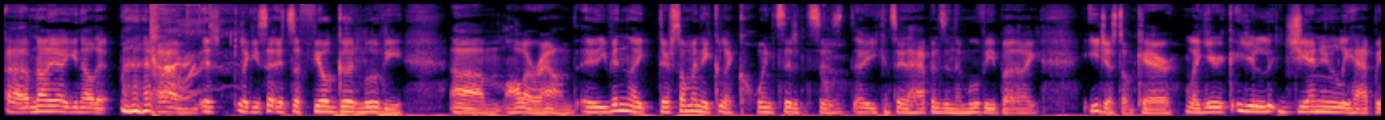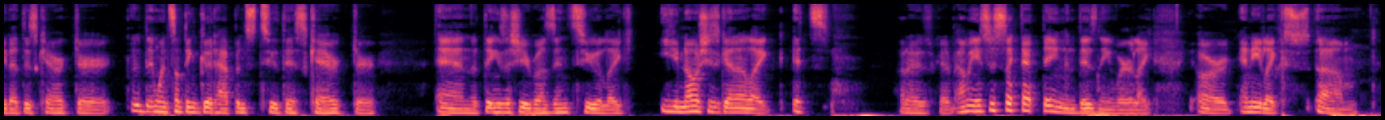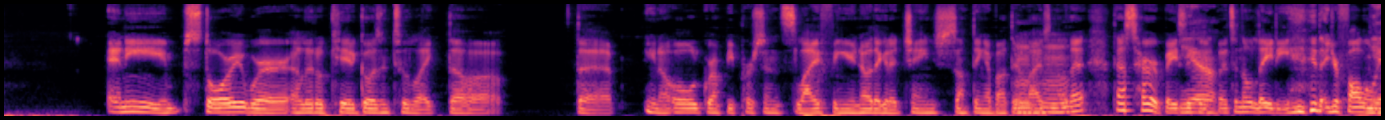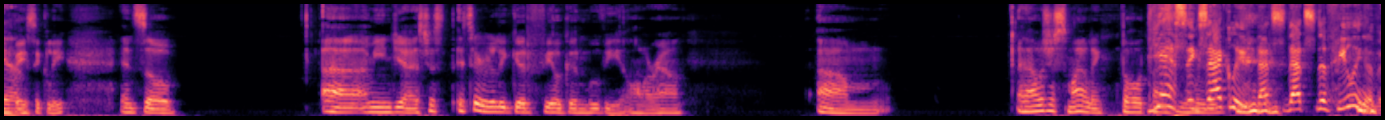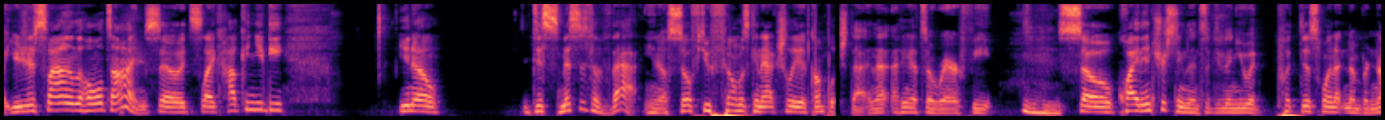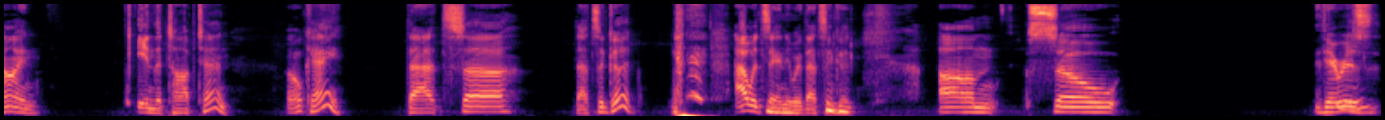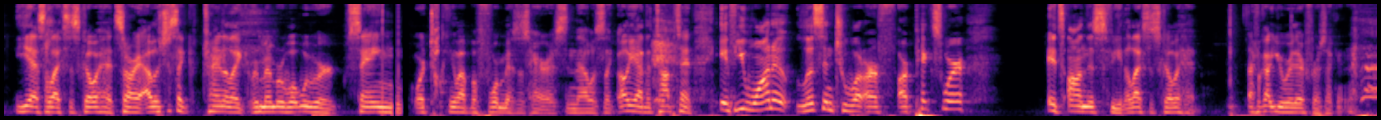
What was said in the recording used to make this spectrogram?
Uh, no, yeah, you know that. um, it's like you said, it's a feel good movie, um, all around. Even like, there's so many like coincidences that you can say that happens in the movie, but like, you just don't care. Like you're you're genuinely happy that this character, that when something good happens to this character, and the things that she runs into, like you know she's gonna like it's how do I describe? it? I mean, it's just like that thing in Disney where like, or any like, um, any story where a little kid goes into like the, the you know old grumpy person's life, and you know they're gonna change something about their lives and all that. That's her basically, Yeah. but it's an old lady that you're following Yeah. basically, and so. Uh, I mean, yeah, it's just it's a really good feel good movie all around. Um, and I was just smiling the whole time. Yes, in the movie. exactly. That's that's the feeling of it. You're just smiling the whole time. So it's like, how can you be, you know, dismissive of that? You know, so few films can actually accomplish that, and that, I think that's a rare feat. Mhm. So quite interesting. Then, so then you would put this one at number nine in the top ten. Okay, that's uh, that's a good. I would say anyway. That's a good. Um. So there is yes, Alexis, go ahead. Sorry, I was just like trying to like remember what we were saying or talking about before Mrs. Harris, and that was like, oh yeah, the top ten. If you want to listen to what our our picks were, it's on this feed. Alexis, go ahead. I forgot you were there for a second.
